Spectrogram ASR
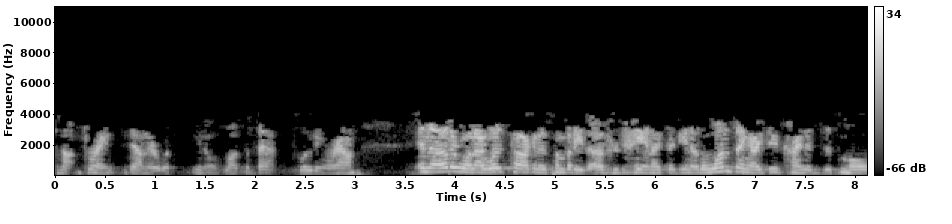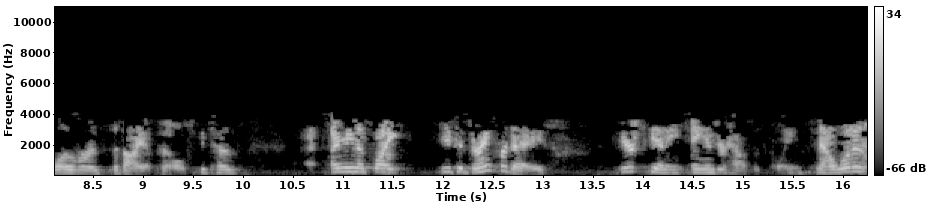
to not drink down there with you know lots of that floating around. And the other one, I was talking to somebody the other day and I said, you know, the one thing I do kind of just mull over is the diet pills because, I mean, it's like you could drink for days, you're skinny, and your house is clean. Now what is,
